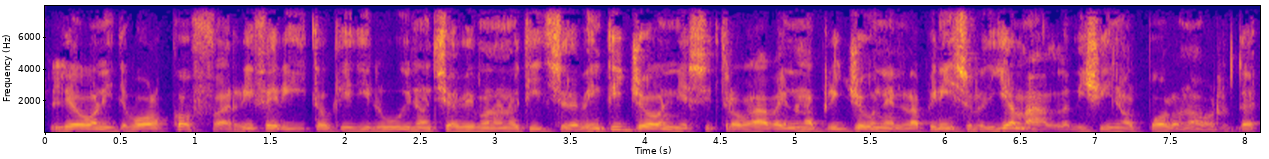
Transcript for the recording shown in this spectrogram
Leonid Volkov ha riferito che di lui non si avevano notizie da 20 giorni e si trovava in una prigione nella penisola di Yamal vicino al Polo Nord.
